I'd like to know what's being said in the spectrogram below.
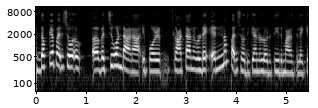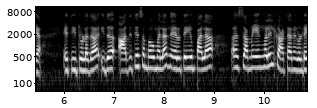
ഇതൊക്കെ പരിശോ വെച്ചുകൊണ്ടാണ് ഇപ്പോൾ കാട്ടാനകളുടെ എണ്ണം പരിശോധിക്കാനുള്ള ഒരു തീരുമാനത്തിലേക്ക് എത്തിയിട്ടുള്ളത്. ഇത് ആദ്യത്തെ സംഭവമല്ല നേരത്തെയും പല സമയങ്ങളിൽ കാട്ടാനകളുടെ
